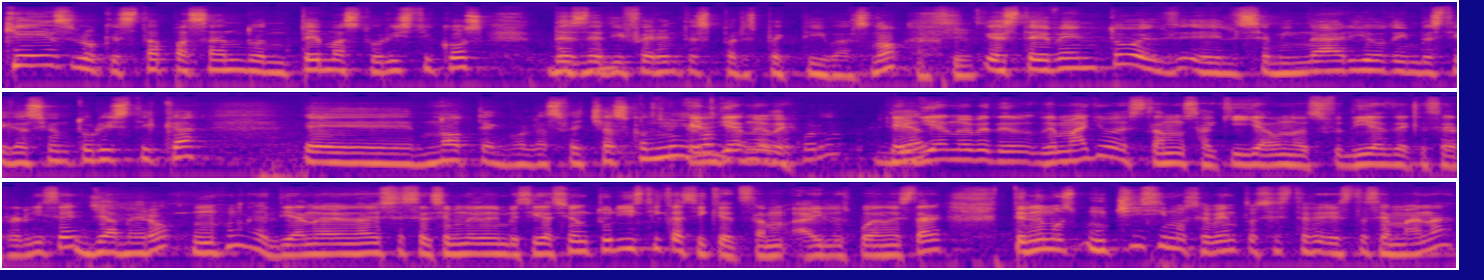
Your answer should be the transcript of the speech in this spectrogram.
qué es lo que está pasando en temas turísticos desde diferentes perspectivas. ¿no? Este evento, el, seminario de investigación turística, eh, no tengo las fechas conmigo. El día 9. El día 9 de, mayo, estamos aquí ya unos días de que se realice. Ya mero. el día 9 es el seminario de investigación turística, así que ahí los pueden estar. Tenemos muchísimos eventos este, esta semana.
